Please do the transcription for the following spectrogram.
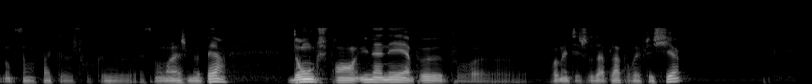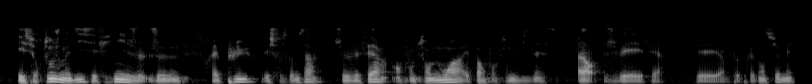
Donc c'est en ça que je trouve que à ce moment-là, je me perds. Donc je prends une année un peu pour euh, remettre les choses à plat, pour réfléchir. Et surtout, je me dis, c'est fini, je, ne ferai plus les choses comme ça. Je vais faire en fonction de moi et pas en fonction du business. Alors, je vais faire, c'est un peu prétentieux, mais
